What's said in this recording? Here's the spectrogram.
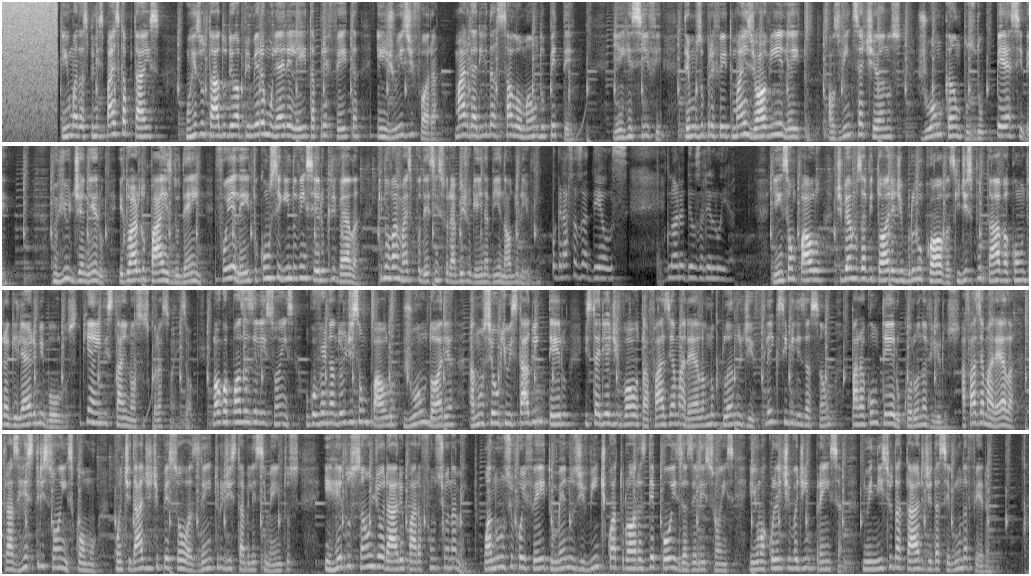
Em uma das principais capitais, o resultado deu a primeira mulher eleita prefeita em Juiz de Fora, Margarida Salomão do PT. E em Recife, temos o prefeito mais jovem eleito, aos 27 anos, João Campos do PSB. No Rio de Janeiro, Eduardo Paes, do DEM, foi eleito conseguindo vencer o Crivella, que não vai mais poder censurar Beijo Gay na Bienal do Livro. Graças a Deus. Glória a Deus, aleluia. E em São Paulo, tivemos a vitória de Bruno Covas, que disputava contra Guilherme Boulos, que ainda está em nossos corações, óbvio. Logo após as eleições, o governador de São Paulo, João Dória, anunciou que o estado inteiro estaria de volta à fase amarela no plano de flexibilização para conter o coronavírus. A fase amarela traz restrições como quantidade de pessoas dentro de estabelecimentos e redução de horário para funcionamento. O anúncio foi feito menos de 24 horas depois das eleições, em uma coletiva de imprensa, no início da tarde da segunda-feira.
